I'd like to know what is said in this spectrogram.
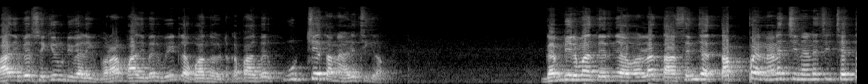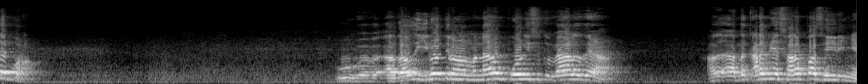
பாதி பேர் செக்யூரிட்டி வேலைக்கு போகிறான் பாதி பேர் வீட்டில் உட்காந்துக்கிட்டு இருக்கான் பாதி பேர் கூச்சே தன்னை அழிச்சிக்கிறான். கம்பீரமாக தெரிஞ்சவங்களாம் தான் செஞ்ச தப்பை நினச்சி நினச்சி செத்தே போகிறான் அதாவது இருபத்தி நாலு மணி நேரம் போலீஸுக்கு வேலை தான். அது அந்த கடமையை சிறப்பாக செய்கிறீங்க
